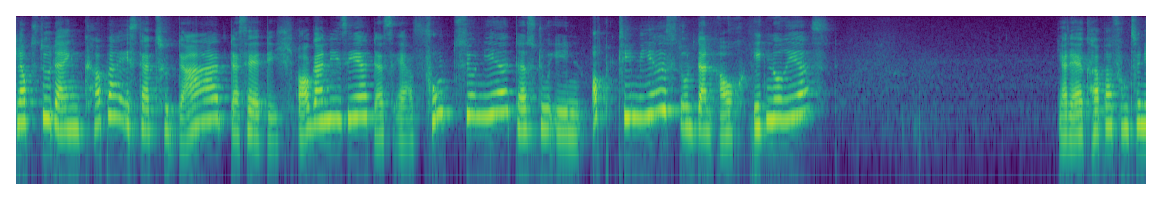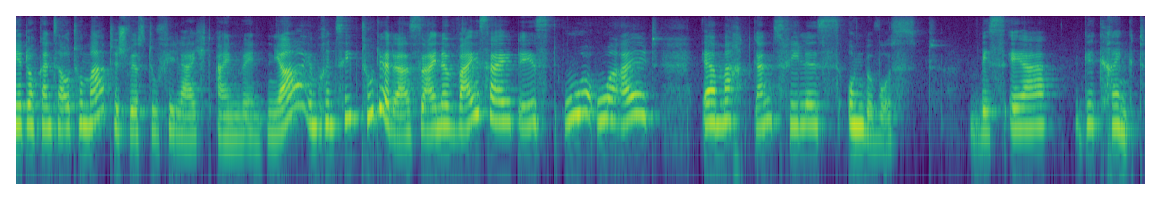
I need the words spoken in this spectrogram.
Glaubst du, dein Körper ist dazu da, dass er dich organisiert, dass er funktioniert, dass du ihn optimierst und dann auch ignorierst? Ja, der Körper funktioniert doch ganz automatisch, wirst du vielleicht einwenden. Ja, im Prinzip tut er das. Seine Weisheit ist ururalt. Er macht ganz vieles unbewusst, bis er gekränkt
